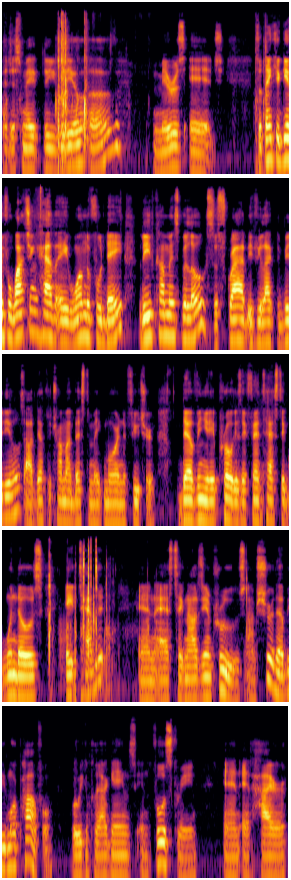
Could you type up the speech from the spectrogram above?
I just made the video of Mirror's Edge. So thank you again for watching. Have a wonderful day. Leave comments below. Subscribe if you like the videos. I'll definitely try my best to make more in the future. Dell Venue 8 Pro is a fantastic Windows 8 tablet. And as technology improves, I'm sure they'll be more powerful where we can play our games in full screen and at higher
